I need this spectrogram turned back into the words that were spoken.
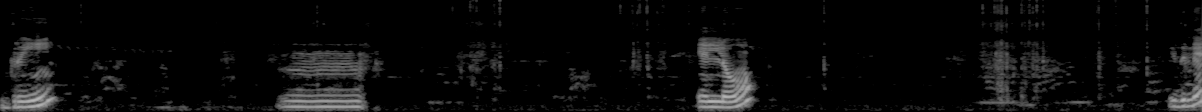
க்ரீன் எல்லோ இதில்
